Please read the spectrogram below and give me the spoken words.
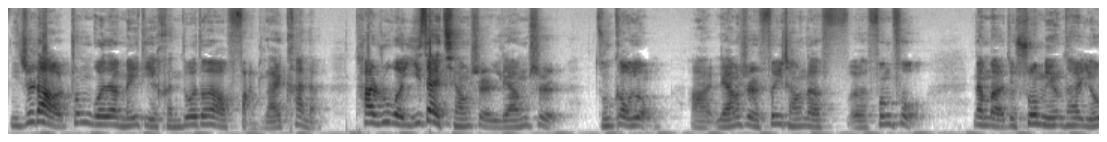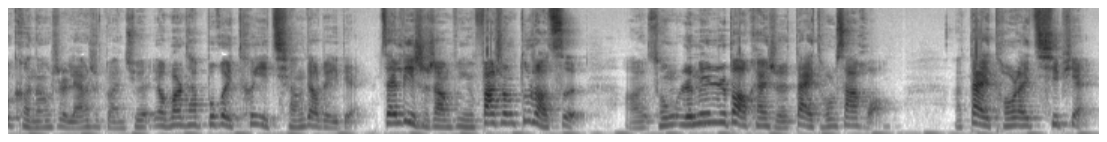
你知道，中国的媒体很多都要反着来看的。他如果一再强势粮食足够用啊，粮食非常的呃丰富，那么就说明他有可能是粮食短缺，要不然他不会特意强调这一点。在历史上已经发生多少次啊？从人民日报开始带头撒谎啊，带头来欺骗。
